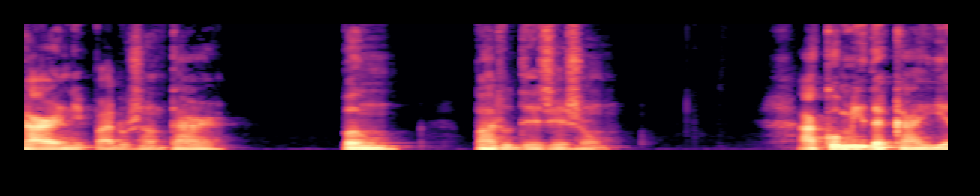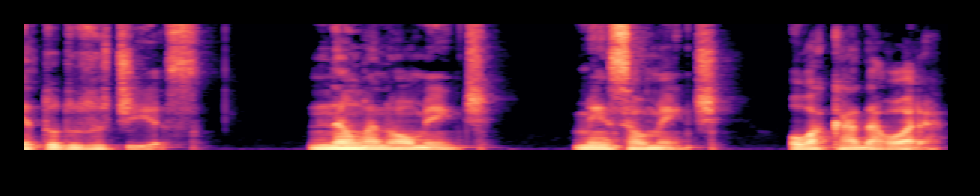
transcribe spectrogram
carne para o jantar, pão para o de. A comida caía todos os dias, não anualmente, mensalmente ou a cada hora,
